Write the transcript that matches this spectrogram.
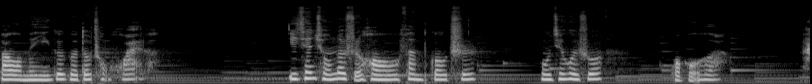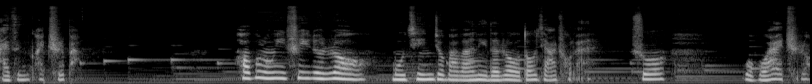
把我们一个个都宠坏了。以前穷的时候，饭不够吃，母亲会说：“我不饿，孩子你快吃吧。”好不容易吃一顿肉，母亲就把碗里的肉都夹出来，说：“我不爱吃肉，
